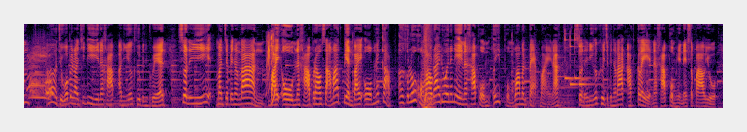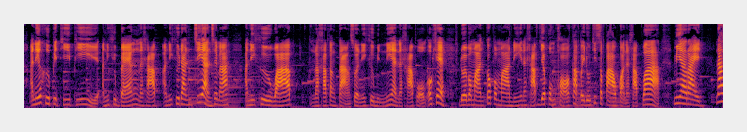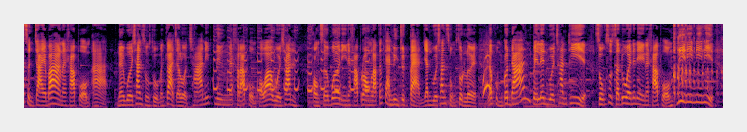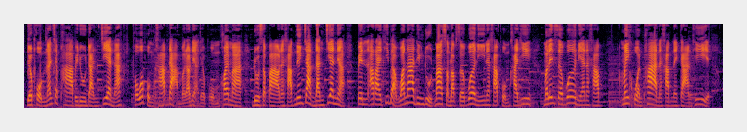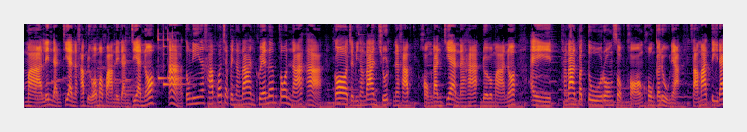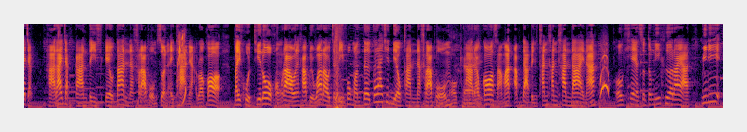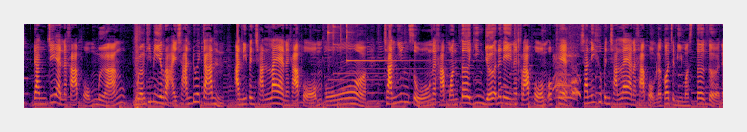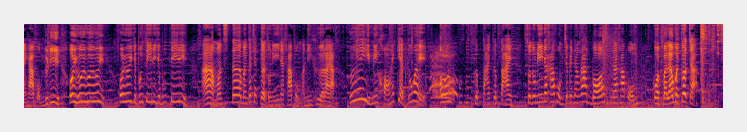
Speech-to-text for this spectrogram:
เออถือว่าเป็นอะไรที่ดีนะครับ อันนี้ก็คือเป็นเควส ส่วนอันนี้มันจะเป็นทางด้านไบโอมนะครับ เราสามารถเปลี่ยนไบโอมให้กับเออโลกของเราได้ด้วยนั่นเองนะครับผม เอ้ยผมว่ามันแปลกใหม่นะ ส่วนอันนี้ก็คือจะเป็นทางด้านอัปเกรดนะครับ ผมเห็นในสปาวอยู่ อันนี้ก็คือปิด TP อันนี้คือแบงค์นะครับ อันนี้คือดันเจียนใช่ไหมอันนี้คือวาร์ป นะครับต่างๆ ส่วนนี้คือมินเนี่ยนนะครับผมโอเค โดยประมาณก็ประมาณนี้นะครับ เดี๋ยวผมขอกลับไปดูที่สปาวก่อนนะครับว่ามีอะไร น่าสนใจบ้างนะครับผมอ่าในเวอร์ชันสูงๆ มันก็อาจจะโหลดช้านิดนึงนะครับผมเพราะว่าเวอร์ชันของเซิร์ฟเวอร์นี้นะครับรองรับตั้งแต่ 1.8 ยันเวอร์ชันสูงสุดเลย แล้วผมก็ดันไปเล่นเวอร์ชันที่สูงสุดซะด้วยนั่นเองนะครับผมนี่นี่นี่นี่เดี๋ยวผมนั้นจะพาไปดูดันเจียนนะ เพราะว่าผมคราฟดาบมาแล้วเนี่ยเดี๋ยวผมค่อยมาดูสปาวนะครับเนื่องจากดันเจียนเนี่ยเป็นอะไรที่แบบว่าน่าดึงดูดมากสำหรับเซิร์ฟเวอร์นี้นะครับผมใครที่มาเล่นเซิร์ฟเวอร์เนี้ยนะครับ ไม่ควรพลาดนะครับในการที่มาเล่นดันเจียนนะครับหรือว่ามาฟาร์มในดันเจียนเนาะอ่าตรงนี้นะครับก็จะเป็นทางด้านเควสเริ่มต้นนะอ่าก็จะมีทางด้านชุดนะครับของดันเจียนนะฮะโดยประมาณเนาะไอทางด้านประตูโรงศพของโครงกระดูกเนี่ยสามารถตีได้จาก หาได้จากการตีสเกลตันนะครับผมส่วนไอ้ถ่านเนี่ยเราก็ไปขุดที่โลกของเรานะครับหรือว่าเราจะตีพวกมอนเตอร์ก็ได้เช่นเดียวกันนะครับผมโอเคอ่าแล้วก็สามารถอัปดาตเป็นขั้นขั้นขั้นได้นะโอเค ส่วนตรงนี้คืออะไรอะมินิดันเจียนนะครับผมเหมืองเหมืองที่มีหลายชั้นด้วยกัน อันนี้เป็นชั้นแรกนะครับผมโอ้ ชั้นยิ่งสูงนะครับมอนสเตอร์ยิ่งเยอะนั่นเองนะครับผมโอเค ชั้นนี้คือเป็นชั้นแรกนะครับผมแล้วก็จะมีมอนสเตอร์เกิดนะครับผมดูดิเฮ้ยเฮ้ยเฮ้ยเฮ้ยเฮ้ยเฮ้ยอย่าเพิ่งตีดิอย่าเพิ่งตีดิอ่ามอนสเตอร์มันก็จะเกิดตรงนี้นะครับผมอันนี้คืออะไรอะเฮ้ยมีของให้เก็บด้วยโอ้ยเกือบตายเกือบตาย ส่วนตรงนี้นะครับผมจะเป็นทางด้านบอสนะครับผมกดมาแล้วมันก็จะ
